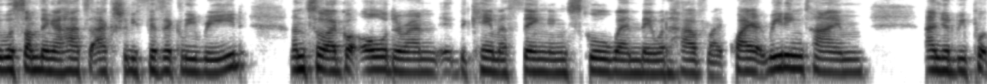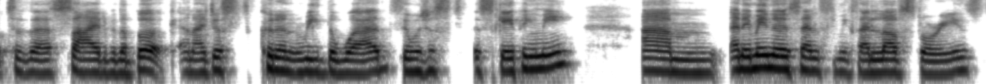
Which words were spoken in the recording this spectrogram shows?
it was something I had to actually physically read until I got older and it became a thing in school when they would have like quiet reading time and you'd be put to the side with a book and I just couldn't read the words. It was just escaping me. Um, and it made no sense to me because I love stories.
